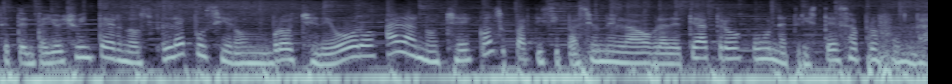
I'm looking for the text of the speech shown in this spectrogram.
78 internos le pusieron broche de oro a la noche con su participación en la obra de teatro Una tristeza profunda.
